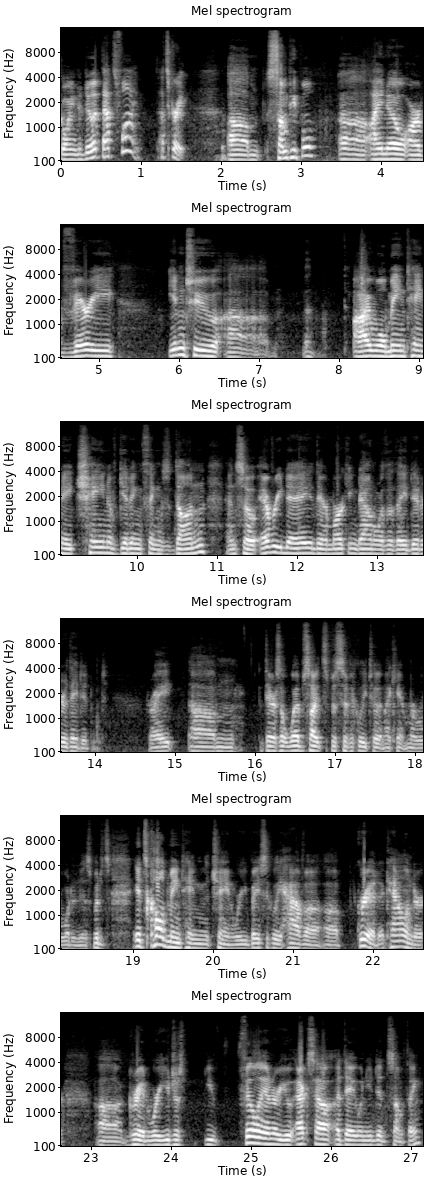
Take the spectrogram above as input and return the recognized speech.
going to do it, that's fine. That's great. Um, some people uh, I know are very into. Uh, I will maintain a chain of getting things done, and so every day they're marking down whether they did or they didn't. Right? Um, there's a website specifically to it, and I can't remember what it is, but it's it's called maintaining the chain, where you basically have a, a grid, a calendar uh, grid, where you just you fill in or you X out a day when you did something,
